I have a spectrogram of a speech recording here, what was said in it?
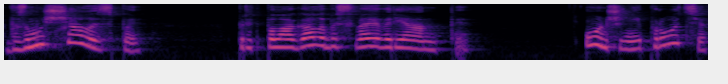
Возмущалась бы, предполагала бы свои варианты. Он же не против,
